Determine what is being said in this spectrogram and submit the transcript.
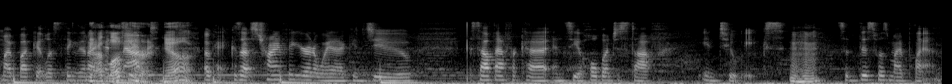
my bucket list thing that I Yeah, had I'd love to hear it. Yeah. Okay, because I was trying to figure out a way that I could do South Africa and see a whole bunch of stuff in two weeks. hmm So this was my plan.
